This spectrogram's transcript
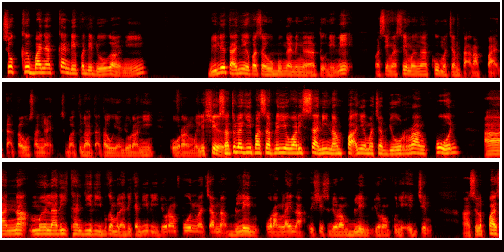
So kebanyakan daripada diorang ni bila tanya pasal hubungan dengan atuk nenek masing-masing mengaku macam tak rapat, tak tahu sangat. Sebab tu dah tak tahu yang diorang ni orang Malaysia. Satu lagi pasal player warisan ni nampaknya macam diorang pun uh, nak melarikan diri, bukan melarikan diri. Diorang pun macam nak blame orang lain lah, which is diorang blame diorang punya agent. Uh, selepas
